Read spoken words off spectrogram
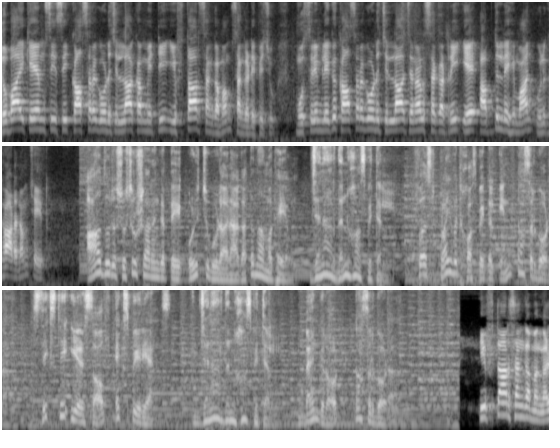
Dubai K M C C Kasaragod ജില്ലാ കമ്മിറ്റി ഇഫ്താർ സംഗമം സംഘടിപ്പിച്ചു. മുസ്ലിം ലീഗ് കാസർഗോഡ് ജില്ലാ general secretary A Abdul Rahiman ഉദ്ഘാടനം ചെയ്തു. ആതുര ശുശ്രൂഷ രംഗത്തെ ഒഴിച്ചുകൂടാനാകാത്ത നാമധേയം Janardhan hospital. First private hospital in Kasaragod. Sixty years of experience Janardhan hospital bank road Kasaragod. ഇഫ്താർ സംഗമങ്ങൾ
